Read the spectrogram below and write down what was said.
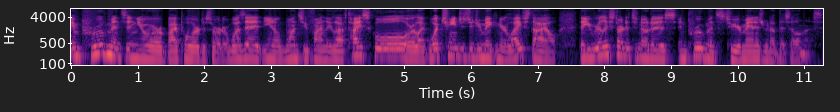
improvements in your bipolar disorder? Was it you know once you finally left high school or like what changes did you make in your lifestyle that you really started to notice improvements to your management of this illness?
